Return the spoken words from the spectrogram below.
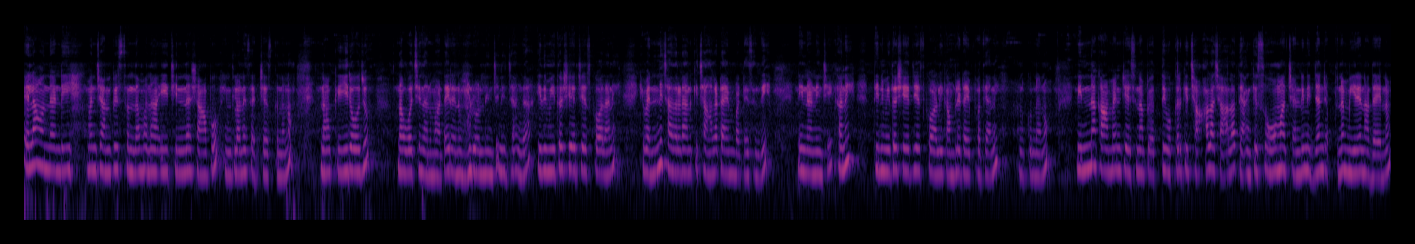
ఎలా ఉందండి? మంచి అనిపిస్తుందా మన ఈ చిన్న షాపు? ఇంట్లోనే సెట్ చేసుకున్నాను. నాకు ఈరోజు నవ్వు వచ్చిందనమాట ఈ రెండు మూడు రోజుల నుంచి నిజంగా. ఇది మీతో షేర్ చేసుకోవాలని. ఇవన్నీ చదవడానికి చాలా టైం పట్టేసింది. నిన్న నుంచి కానీ దీన్ని మీతో షేర్ చేసుకోవాలి కంప్లీట్ అయిపోతే అని అనుకున్నాను. నిన్న కామెంట్ చేసిన ప్రతి ఒక్కరికి చాలా చాలా థ్యాంక్ యూ సో మచ్ అండి. నిజం చెప్తున్నా మీరే నా ధైర్యం.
